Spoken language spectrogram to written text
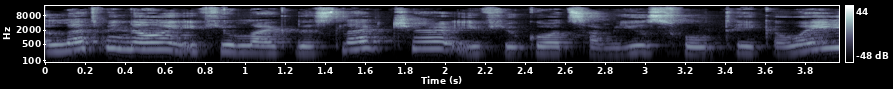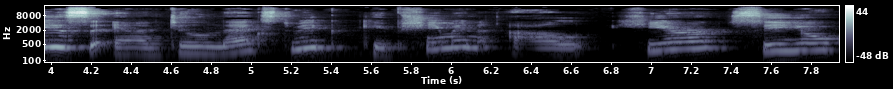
Let me know if you like this lecture, if you got some useful takeaways, and until next week, keep shimming. I'll hear, see you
